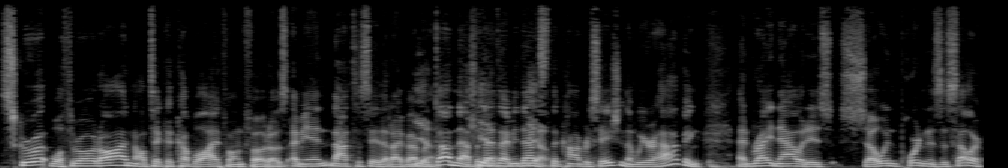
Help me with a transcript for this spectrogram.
screw it we'll throw it on. I'll take a couple iphone photos. I mean not to say that i've ever Yeah. done that but Yeah. that, i mean that's Yeah. the conversation that we were having. And right now it is so important as a seller.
